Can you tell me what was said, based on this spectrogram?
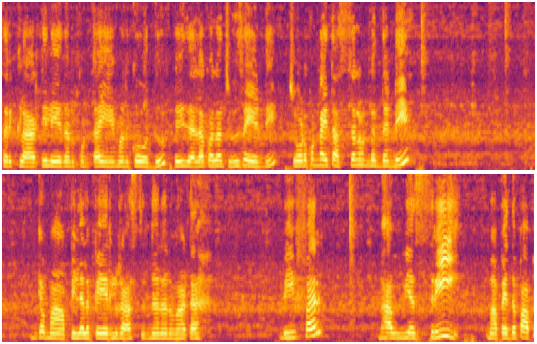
సరి క్లారిటీ లేదనుకుంటా ఏమనుకోవద్దు. ప్లీజ్ ఎలాగోలా చూసేయండి. చూడకుండా అయితే అస్సలు ఉండొద్దండి. ఇంకా మా పిల్లల పేర్లు రాస్తున్నాను అనమాట బీఫర్ భవ్యశ్రీ మా పెద్ద పాప.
